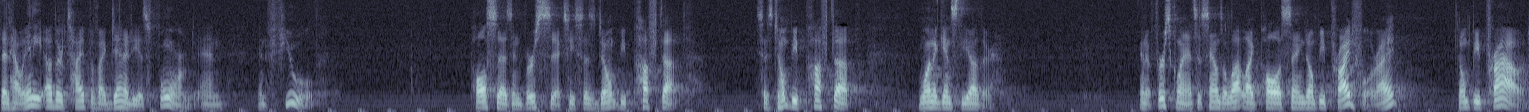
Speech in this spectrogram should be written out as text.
than how any other type of identity is formed and, and fueled. Paul says in verse 6, he says, Don't be puffed up. He says, Don't be puffed up one against the other. And at first glance, it sounds a lot like Paul is saying, don't be prideful, right? Don't be proud.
